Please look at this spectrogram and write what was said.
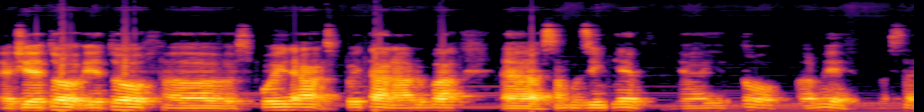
Takže je to, je to eh, spojitá, spojitá nádoba. Eh, samozřejmě je to velmi zase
